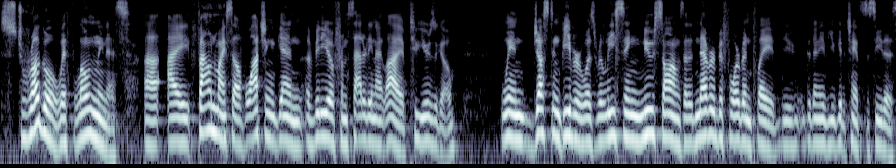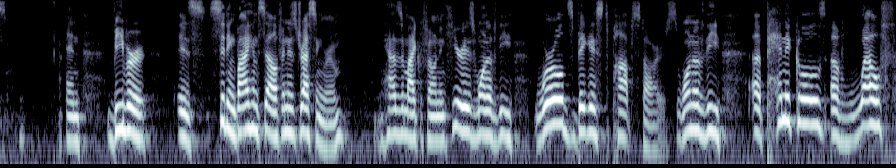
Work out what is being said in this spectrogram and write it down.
struggle with loneliness. Uh, I found myself watching again a video from Saturday Night Live two years ago when Justin Bieber was releasing new songs that had never before been played. You, did any of you get a chance to see this? And Bieber is sitting by himself in his dressing room. He has a microphone, and here is one of the world's biggest pop stars, one of the uh, pinnacles of wealth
